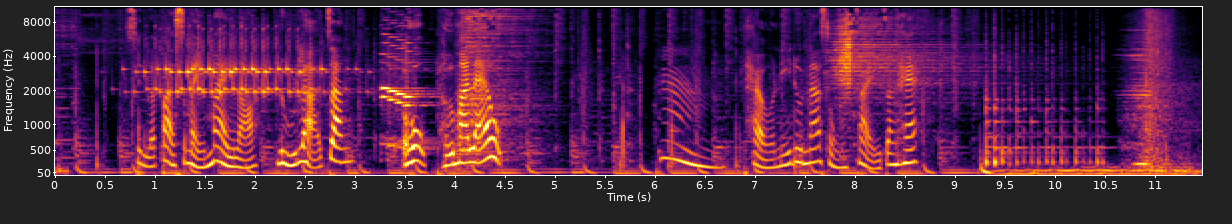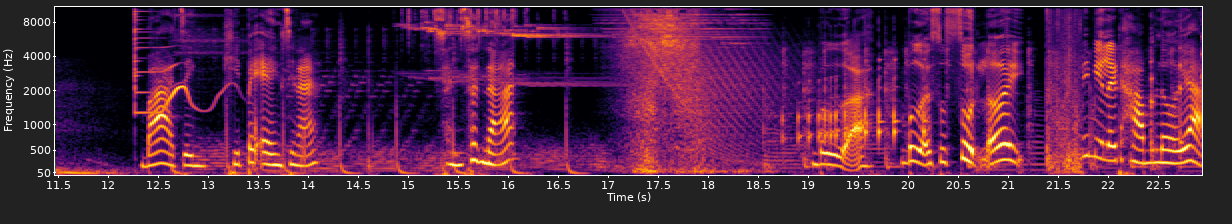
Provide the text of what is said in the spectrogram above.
ๆศิลปะสมัยใหม่เหรอหรูหราจัง โอ้ เธอมาแล้วอืมแถวนี้ดูน่าสงสัยจังแฮะ บ้าจริง คิดไปเองสินะ ฉันชนะ เบื่อ เบื่อสุดๆเลย ไม่มีอะไรทำเลยอะ่ะ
